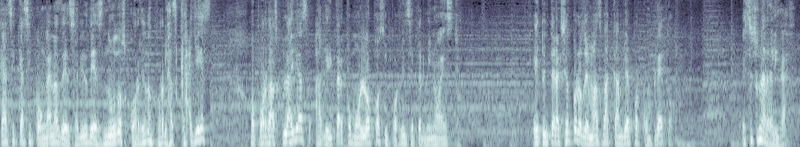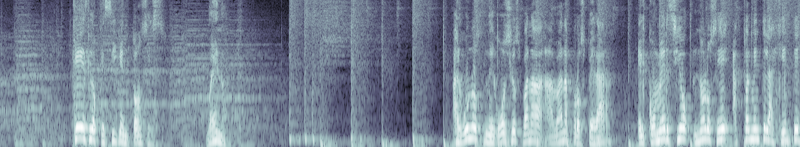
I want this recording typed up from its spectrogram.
casi casi con ganas de salir desnudos corriendo por las calles o por las playas a gritar como locos y por fin se terminó esto. Y tu interacción con los demás va a cambiar por completo. Esto es una realidad. ¿Qué es lo que sigue entonces? Bueno, algunos negocios van a, van a prosperar. El comercio, no lo sé, actualmente la gente,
